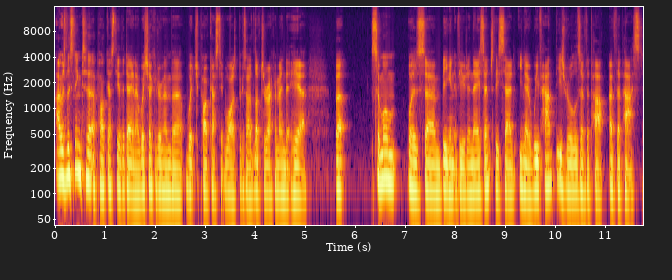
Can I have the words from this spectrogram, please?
I was listening to a podcast the other day, and I wish I could remember which podcast it was because I'd love to recommend it here. But someone was um, being interviewed, and they essentially said, you know, we've had these rules of the pa- of the past.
